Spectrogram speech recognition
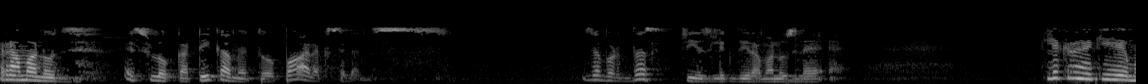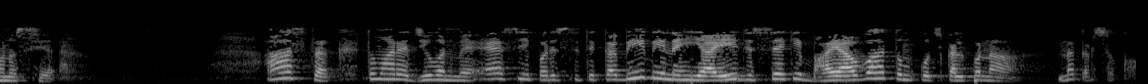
रामानुज, इस श्लोक का टीका में तो पार एक्सलेंस ज़बरदस्त चीज़ लिख दी रामानुज ने। लिख रहे हैं कि हे मनुष्य, आज तक तुम्हारे जीवन में ऐसी परिस्थिति कभी भी नहीं आई जिससे कि भयावह तुम कुछ कल्पना न कर सको।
